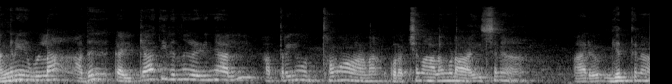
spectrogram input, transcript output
അങ്ങനെയുള്ള അത് കഴിക്കാതിരുന്നു കഴിഞ്ഞാൽ അത്രയും ഉത്തമമാണ്. കുറച്ച് നാളും കൂടെ ആയുസ്സിന് ആരോഗ്യത്തിന്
